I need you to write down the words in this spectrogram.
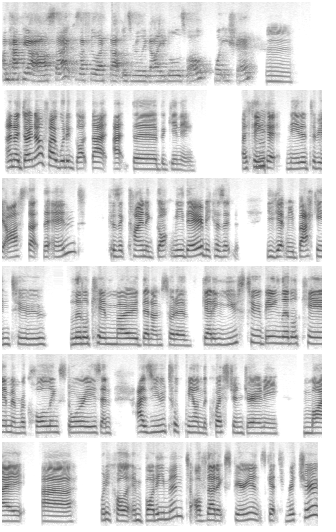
I'm happy I asked that because I feel like that was really valuable as well, what you shared. Mm. And I don't know if I would have got that at the beginning. I think mm-hmm. it needed to be asked at the end because it kind of got me there because it you get me back into little Kim mode, then I'm sort of getting used to being little Kim and recalling stories. And as you took me on the question journey, my uh what do you call it embodiment of that experience gets richer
